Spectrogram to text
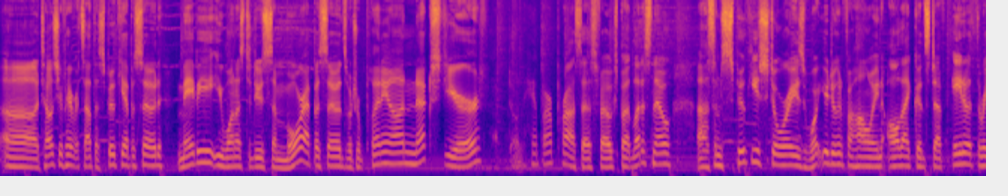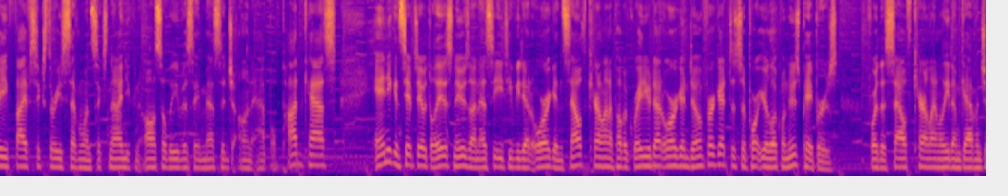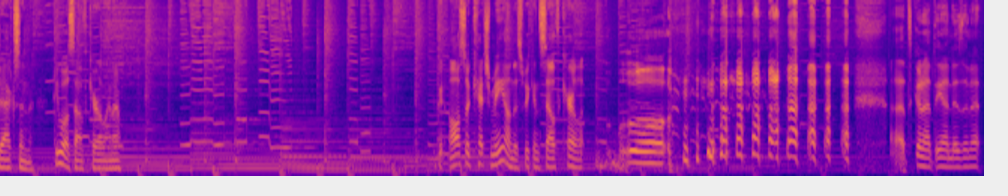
Uh, tell us your favorite South of Spooky episode. Maybe you want us to do some more episodes, which we're planning on next year. Don't hamper our process, folks, but let us know uh, some spooky stories, what you're doing for Halloween, all that good stuff. 803 563 7169. You can also leave us a message on Apple Podcasts. And you can stay up to date with the latest news on SCETV.org and SouthCarolinaPublicRadio.org. And don't forget to support your local newspapers. For the South Carolina Lede, I'm Gavin Jackson. Be well, South Carolina. You can also catch me on This Week in South Carolina. That's good at the end, isn't it?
